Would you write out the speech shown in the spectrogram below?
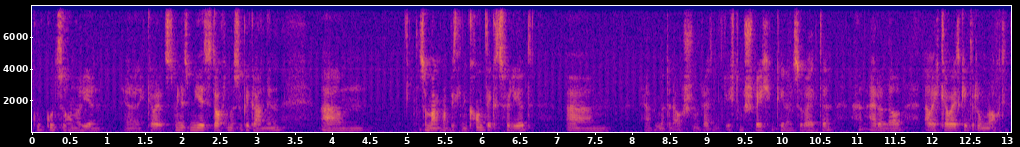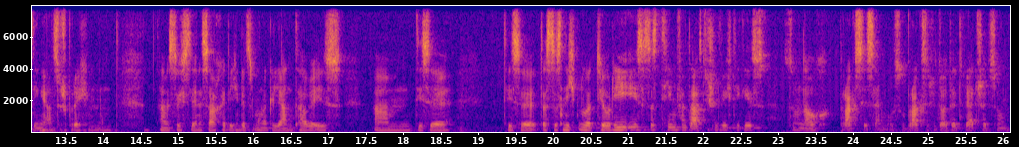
gut, gut zu honorieren. Ja, ich glaube, zumindest mir ist es auch immer so gegangen, ähm, dass man manchmal ein bisschen den Kontext verliert. Ähm, ja, wenn man dann auch schon weiß nicht, Richtung Schwächen gehen und so weiter. I don't know. Aber ich glaube, es geht darum, auch die Dinge anzusprechen. Und ähm, das ist eine Sache, die ich in den letzten Monaten gelernt habe, ist ähm, diese, diese, dass das nicht nur Theorie ist, dass das Team fantastisch und wichtig ist, sondern auch Praxis sein muss. Und Praxis bedeutet Wertschätzung,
